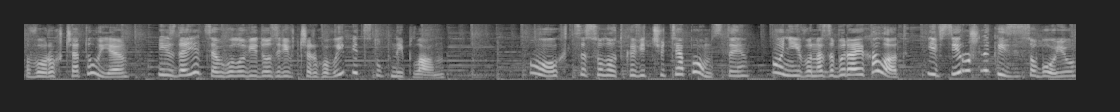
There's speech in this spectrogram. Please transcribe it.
Ворог чатує. І, здається, в голові дозрів черговий підступний план. Ох, це солодке відчуття помсти. О, ні, вона забирає халат і всі рушники зі собою.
